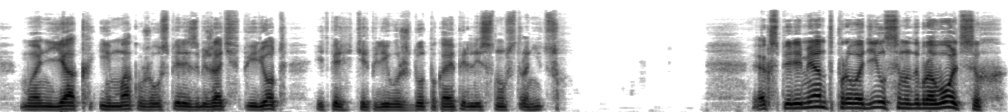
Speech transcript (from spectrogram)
— Маньяк и маг уже успели забежать вперед и теперь терпеливо ждут, пока я перелистну страницу. Эксперимент проводился на добровольцах,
